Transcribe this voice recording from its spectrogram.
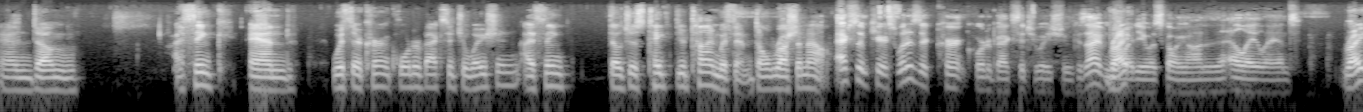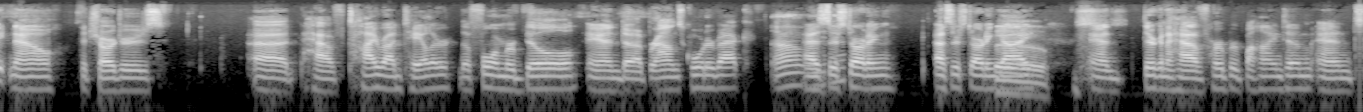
and um, I think and with their current quarterback situation, I think they'll just take your time with them. Don't rush them out. Actually, I'm curious. What is their current quarterback situation? Because I have no Right. idea what's going on in the LA land. Right now, the Chargers uh, have Tyrod Taylor, the former Bill and uh, Browns quarterback, Oh, as their starting as their starting guy, and they're gonna have Herbert behind him, and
